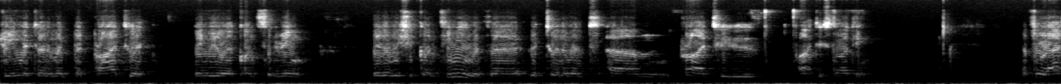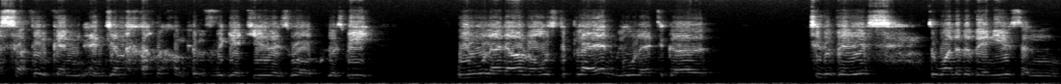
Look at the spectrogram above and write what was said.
during the tournament but prior to it, when we were considering whether we should continue with the, the tournament um, prior to prior to starting. For us, I think, and, and Jim, I'll never forget you as well, because we we all had our roles to play, and we all had to go to the various to one of the venues and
